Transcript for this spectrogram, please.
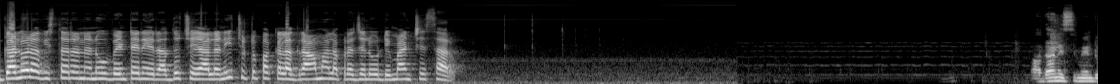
గనుల విస్తరణను వెంటనే రద్దు చేయాలని చుట్టుపక్కల గ్రామాల ప్రజలు డిమాండ్ చేశారు. అదాని సిమెంట్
